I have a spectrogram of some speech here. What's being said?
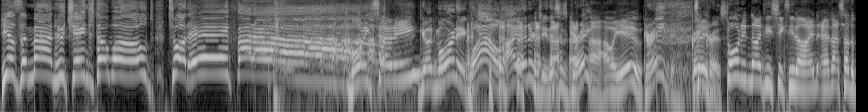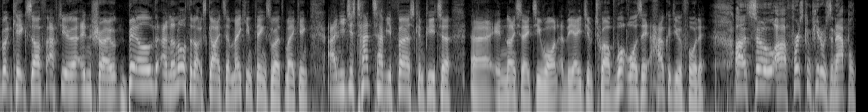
Here's the man who changed the world, Tony Fadell! Morning, Tony. Good morning. Wow, high energy. This is great. How are you? Great. Great, so, Chris. Born in 1969, uh, that's how the book kicks off after your intro. Build an unorthodox guide to making things worth making. And you just had to have your first computer uh, in 1981 at the age of 12. What was it? How could you afford it? Uh, so, uh, first computer was an Apple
